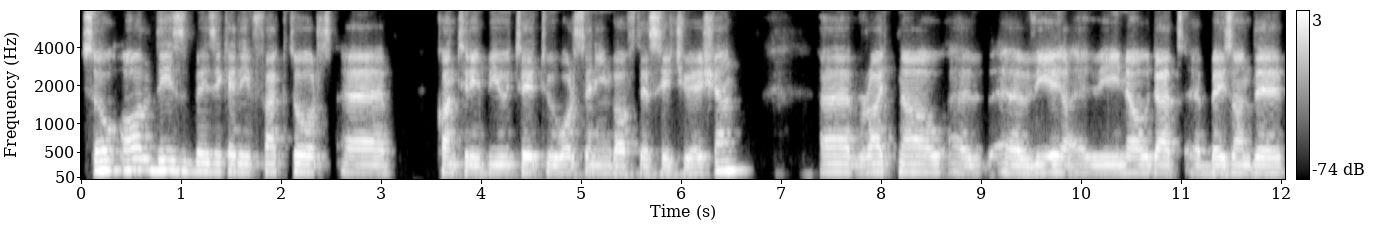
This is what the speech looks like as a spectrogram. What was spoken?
So all these basically factors uh, contributed to worsening of the situation. Uh, right now, uh, uh, we, we know that based on the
